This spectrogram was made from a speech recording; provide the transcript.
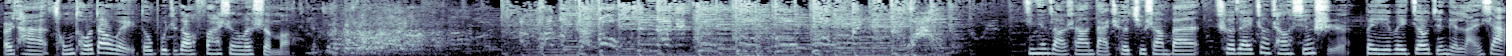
而他从头到尾都不知道发生了什么。今天早上打车去上班，车在正常行驶，被一位交警给拦下，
